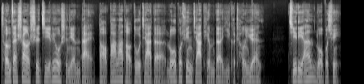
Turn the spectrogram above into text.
曾在上世纪六十年代到巴拉岛度假的罗伯逊家庭的一个成员吉利安·罗伯逊，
